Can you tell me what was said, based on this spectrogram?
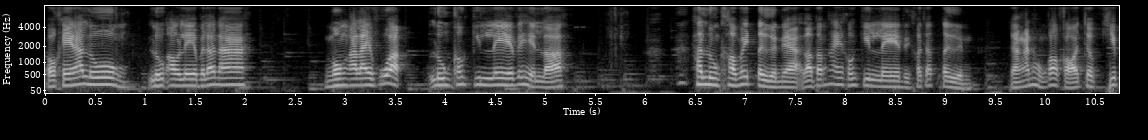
โอเคนะลุง ลุงเอาเลไปแล้วนะ งงอะไรพวก ลุงเขากินเลไม่เห็นเหรอ ถ้าลุงเขาไม่ตื่นเนี่ย เราต้องให้เขากินเลถึงเขาจะตื่น อย่างนั้นผมก็ขอจบคลิป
